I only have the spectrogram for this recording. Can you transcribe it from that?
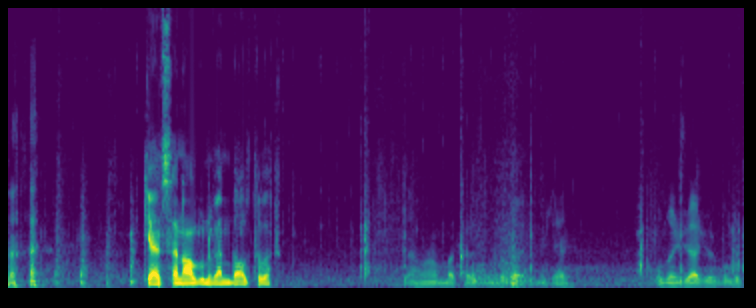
Gel sen al bunu bende 6 var. Tamam bakarız bunda da güzel. Uzun şarjör bulduk.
